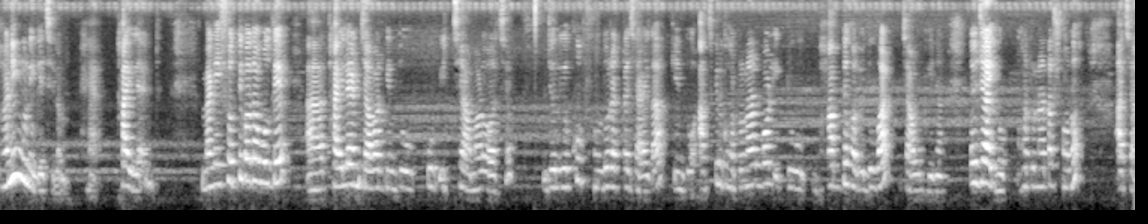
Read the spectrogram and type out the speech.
হানিমুনে গেছিলাম। হ্যাঁ থাইল্যান্ড মানে সত্যি কথা বলতে থাইল্যান্ড যাওয়ার কিন্তু খুব ইচ্ছে আমারও আছে। যদিও খুব সুন্দর একটা জায়গা, কিন্তু আজকের ঘটনার পর একটু ভাবতে হবে দুবার যাব কিনা। তো যাই হোক, ঘটনাটা শোনো। আচ্ছা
